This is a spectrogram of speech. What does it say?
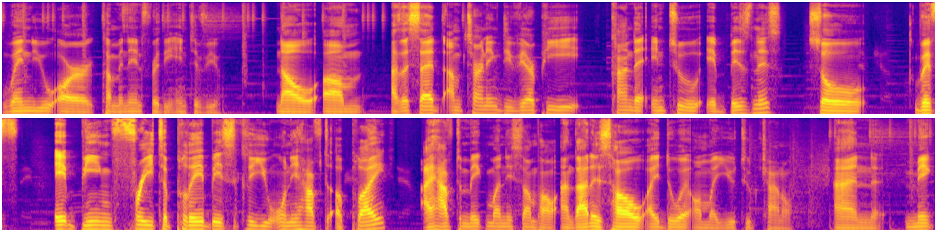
when you are coming in for the interview. Now, um, as I said, I'm turning DVRP kind of into a business. So with it being free to play, basically you only have to apply. I have to make money somehow. And that is how I do it on my YouTube channel. And make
